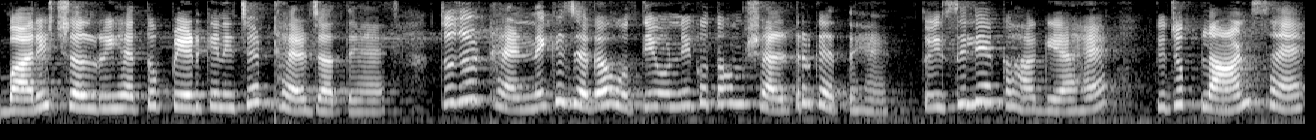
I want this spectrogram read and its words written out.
बारिश चल रही है तो पेड़ के नीचे ठहर जाते हैं। तो जो ठहरने की जगह होती है, उन्हीं को तो हम शेल्टर कहते हैं। तो इसीलिए कहा गया है कि जो प्लांट्स हैं,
